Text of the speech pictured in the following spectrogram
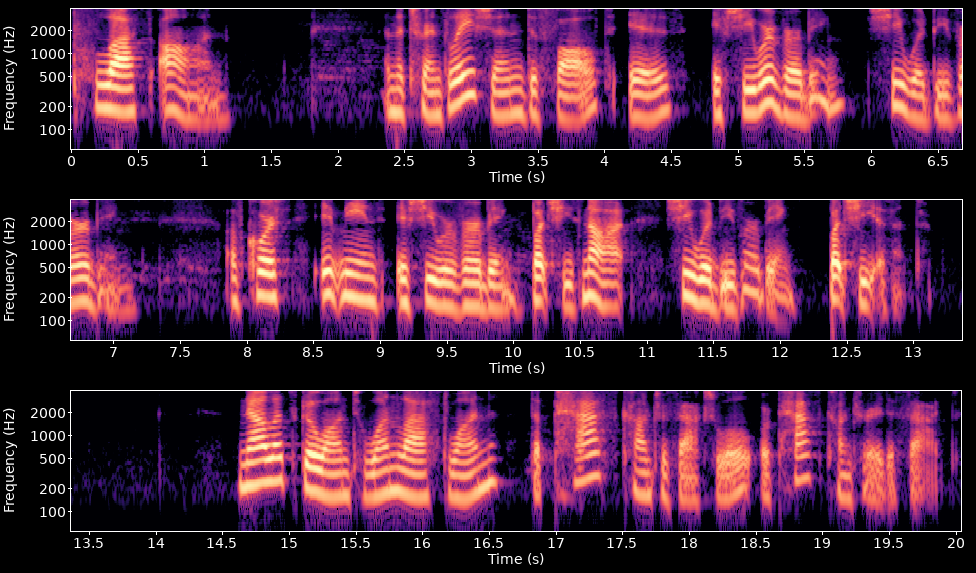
plus on. And the translation default is if she were verbing, she would be verbing. Of course, it means if she were verbing, but she's not, she would be verbing, but she isn't. Now let's go on to one last one the past contrafactual or past contrary to fact.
